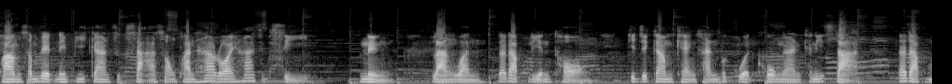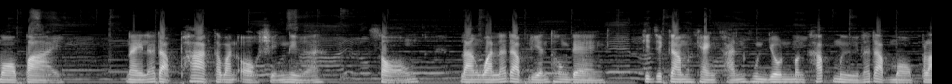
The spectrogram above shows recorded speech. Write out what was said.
ความสำเร็จในปีการศึกษา 2554 1. รางวัล ระดับเหรียญทอง กิจกรรมแข่งขันประกวดโครงงานคณิตศาสตร์ ระดับมปลาย ในระดับภาคตะวันออกเฉียงเหนือ 2. รางวัลระดับเหรียญทองแดง กิจกรรมแข่งขันหุ่นยนต์บังคับมือระดับมปล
